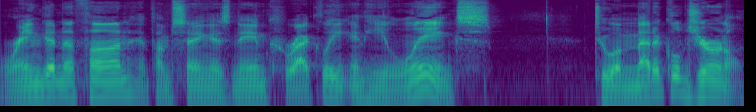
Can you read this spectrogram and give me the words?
Ranganathan, if I'm saying his name correctly, and he links to a medical journal.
